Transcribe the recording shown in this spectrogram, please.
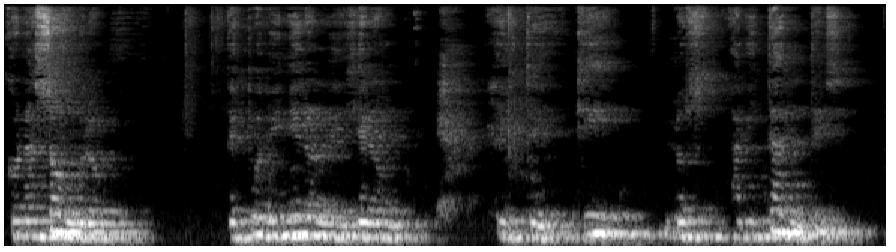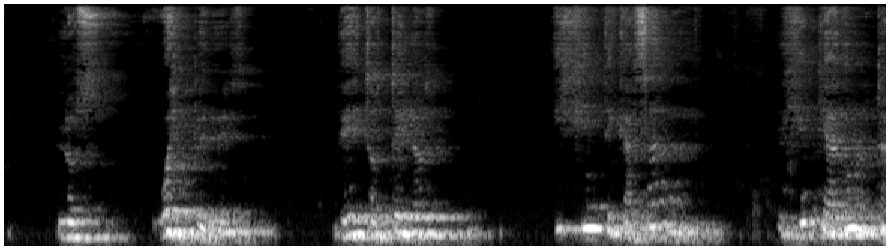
con asombro, después vinieron y le dijeron este, que los habitantes, los huéspedes de estos telos, es gente casada, es gente adulta.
